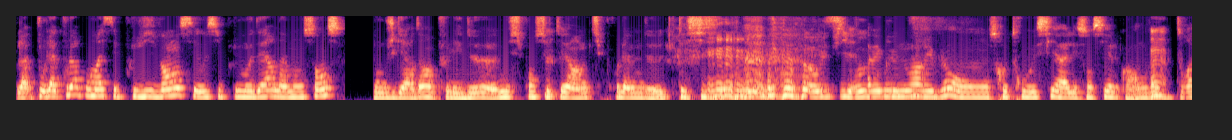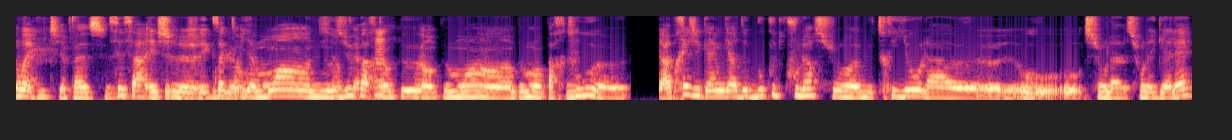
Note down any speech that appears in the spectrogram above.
la couleur pour moi c'est plus vivant, c'est aussi plus moderne à mon sens. Donc je gardais un peu les deux, mais je pense que c'était un petit problème de décision. aussi, avec le noir et blanc, on se retrouve aussi à l'essentiel, quoi. On va mm. droit au but, il y a pas ce... C'est ça, et exactement, il y a moins, nos yeux partent un peu, un peu moins, un peu moins partout. Mm. Euh. Après, j'ai quand même gardé beaucoup de couleurs sur euh, le trio là, euh, sur la, sur les galets,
